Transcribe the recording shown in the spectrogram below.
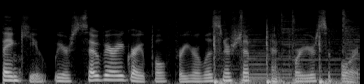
thank you. We are so very grateful for your listenership and for your support.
